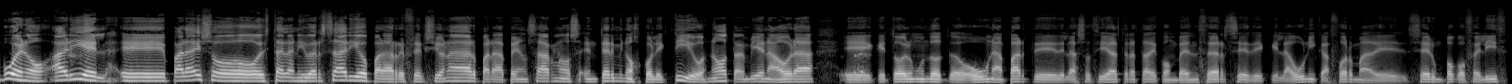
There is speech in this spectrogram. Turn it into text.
Bueno, Ariel, eh, para eso está el aniversario, para reflexionar, para pensarnos en términos colectivos, ¿no? También ahora eh, que todo el mundo o una parte de la sociedad trata de convencerse de que la única forma de ser un poco feliz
